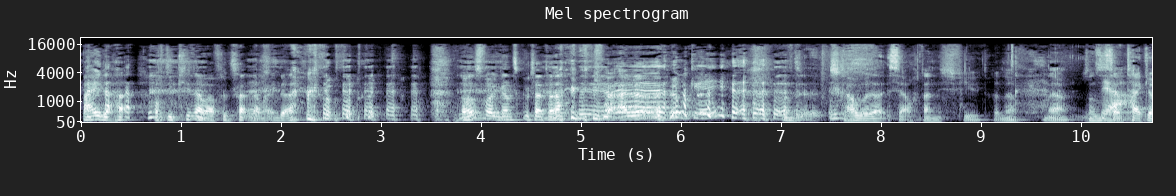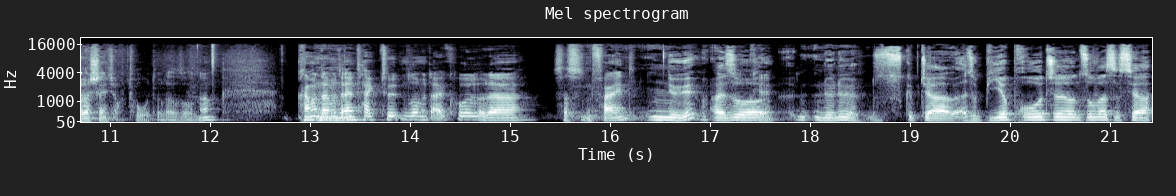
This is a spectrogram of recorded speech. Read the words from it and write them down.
beide, auch die Kindermuffins hatten am Ende Alkohol. Das war ein ganz guter Tag für alle. Okay. Und äh, ich glaube, da ist ja auch dann nicht viel drin. Ja, sonst ist Ja. der Teig ja wahrscheinlich auch tot oder so. Ne? Kann man damit einen Teig töten, so mit Alkohol? Oder ist das ein Feind? Nö, also Okay. nö, nö. Es gibt ja, also Bierbrote und sowas ist ja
